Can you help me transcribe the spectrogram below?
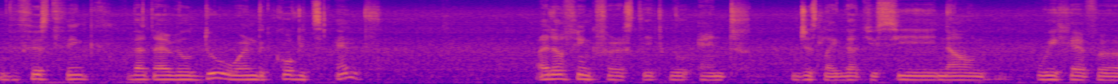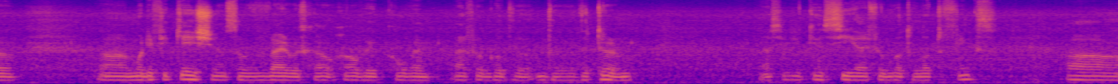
The first thing that I will do when the COVID ends I don't think first it will end just like that. You see now we have uh, uh, modifications of virus, how, how they call them, I forgot the, the, the term. As you can see I forgot a lot of things. Uh,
